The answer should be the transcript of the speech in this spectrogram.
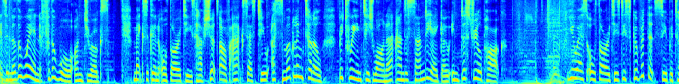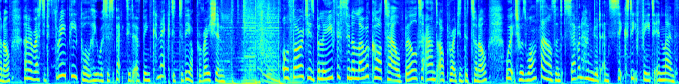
It's another win for the war on drugs. Mexican authorities have shut off access to a smuggling tunnel between Tijuana and a San Diego industrial park. US authorities discovered that super tunnel and arrested three people who were suspected of being connected to the operation. Authorities believe the Sinaloa cartel built and operated the tunnel, which was 1,760 feet in length,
